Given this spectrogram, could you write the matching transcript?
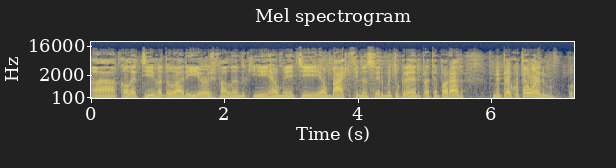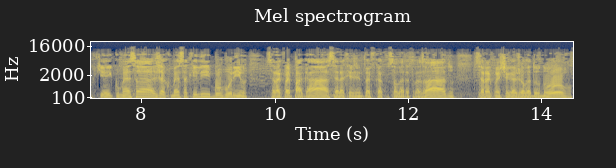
a coletiva do Ari hoje falando que realmente é um baque financeiro muito grande para a temporada. O que me preocupa é o ânimo, porque aí começa, já começa aquele burburinho. Será que vai pagar? Será que a gente vai ficar com o salário atrasado? Será que vai chegar jogador novo?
